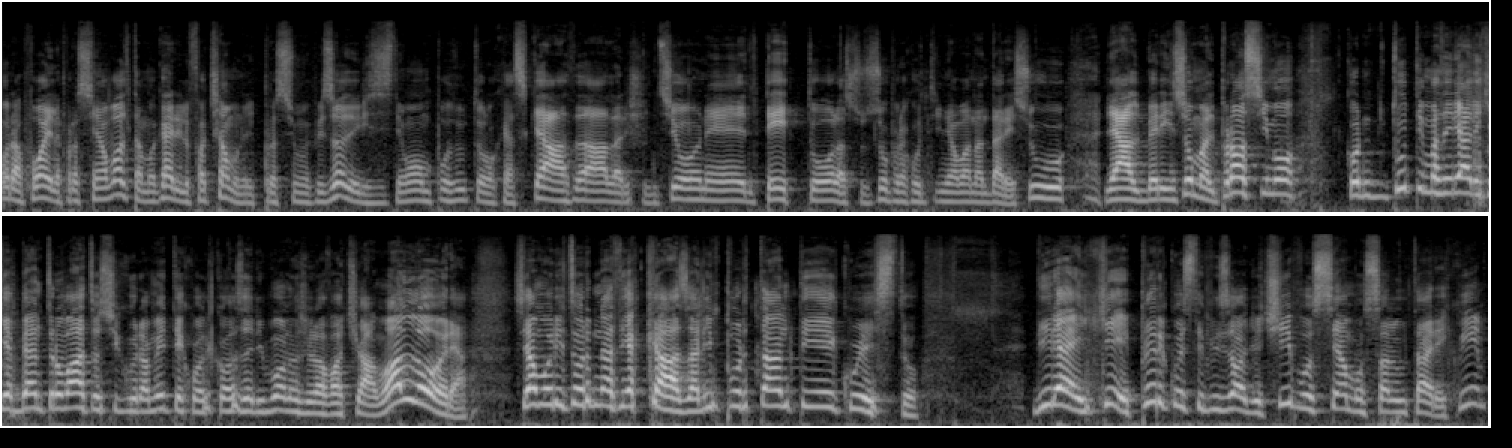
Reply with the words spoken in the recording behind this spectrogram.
Ora poi la prossima volta magari lo facciamo nel prossimo episodio, risistemiamo un po' tutto la cascata, la recinzione, il tetto, lassù sopra continuiamo ad andare su, gli alberi, insomma il prossimo, con tutti i materiali che abbiamo trovato sicuramente qualcosa di buono ce la facciamo. Allora, siamo ritornati a casa, l'importante è questo. Direi che per questo episodio ci possiamo salutare qui.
